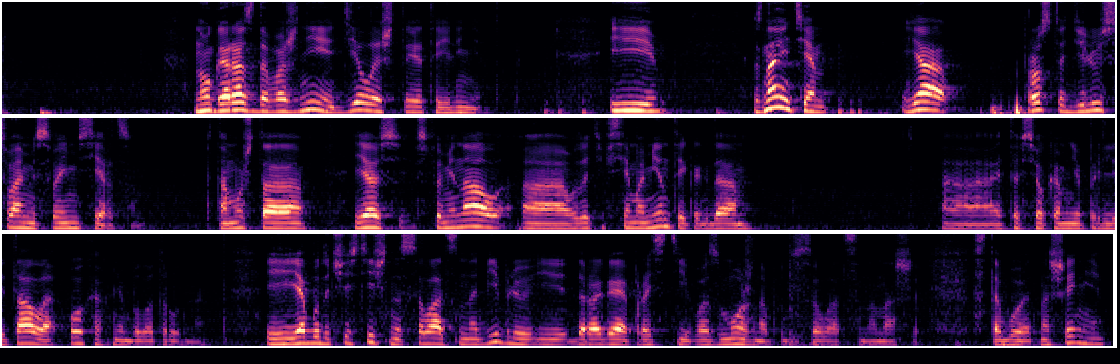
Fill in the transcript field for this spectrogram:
Но гораздо важнее, делаешь ты это или нет. И знаете, я просто делюсь с вами своим сердцем. Потому что я вспоминал а, вот эти все моменты, когда это все ко мне прилетало, ох, как мне было трудно. И я буду частично ссылаться на Библию, и, дорогая, прости, возможно, буду ссылаться на наши с тобой отношения.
